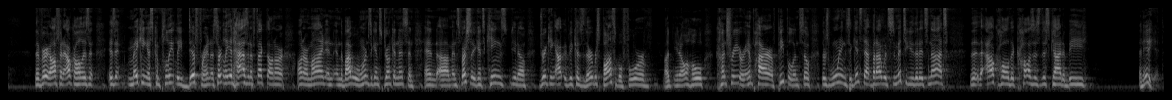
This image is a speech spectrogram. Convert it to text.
That very often alcohol isn't, isn't making us completely different. Certainly, it has an effect on our, on our mind, and, and the Bible warns against drunkenness and, and, um, and especially against kings, you know, drinking out because they're responsible for a, you know, a whole country or empire of people. And so there's warnings against that, but I would submit to you that it's not the, the alcohol that causes this guy to be an idiot,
